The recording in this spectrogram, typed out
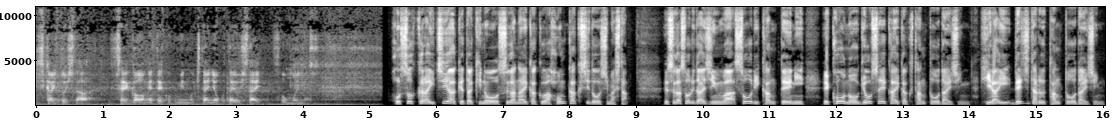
しっかりとした成果を上げて国民の期待にお応えをしたい。そう思います。発足から一夜明けた昨日菅内閣は本格始動しました。菅総理大臣は総理官邸に河野行政改革担当大臣平井デジタル担当大臣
